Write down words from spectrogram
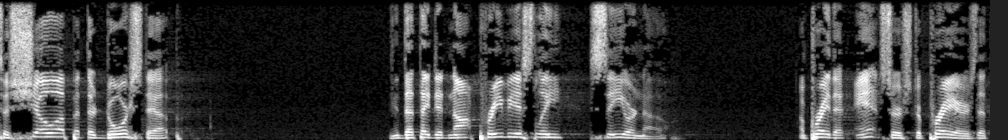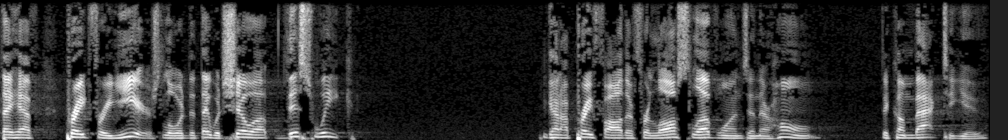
to show up at their doorstep that they did not previously see or know. I pray that answers to prayers that they have prayed for years, Lord, that they would show up this week. God, I pray, Father, for lost loved ones in their home to come back to you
